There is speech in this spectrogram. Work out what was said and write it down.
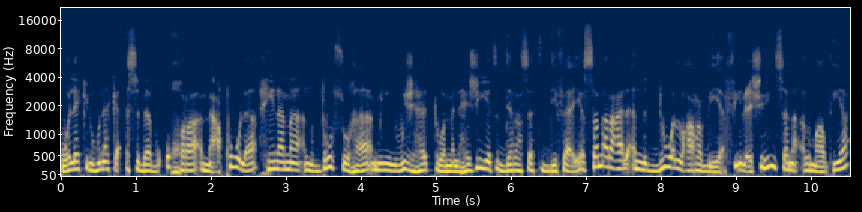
ولكن هناك أسباب أخرى معقولة حينما ندرسها من وجهة ومنهجية الدراسات الدفاعية. سنرى على أن الدول العربية في العشرين سنة الماضية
